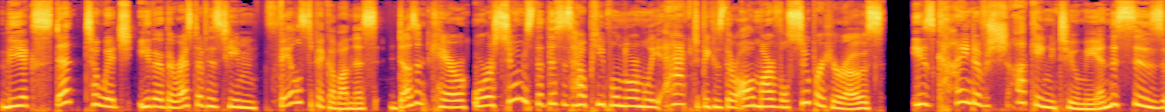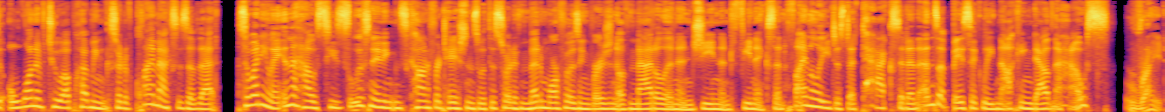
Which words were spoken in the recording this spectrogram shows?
the extent to which either the rest of his team fails to pick up on this, doesn't care, or assumes that this is how people normally act because they're all Marvel superheroes is kind of shocking to me. And this is one of two upcoming sort of climaxes of that. So anyway, in the house, he's hallucinating these confrontations with this sort of metamorphosing version of Madelyne and Jean and Phoenix, and finally just attacks it and ends up basically knocking down the house. Right.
